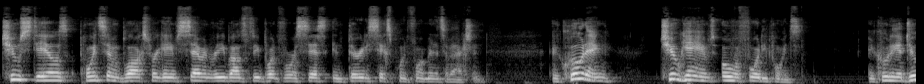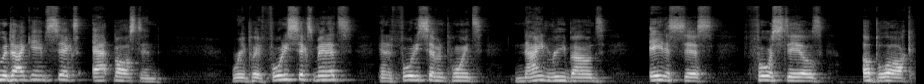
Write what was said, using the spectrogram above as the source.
two steals, 0.7 blocks per game, seven rebounds, 3.4 assists, in 36.4 minutes of action, including two games over 40 points, including a do or die game six at Boston, where he played 46 minutes and had 47 points, nine rebounds, eight assists, four steals, a block,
